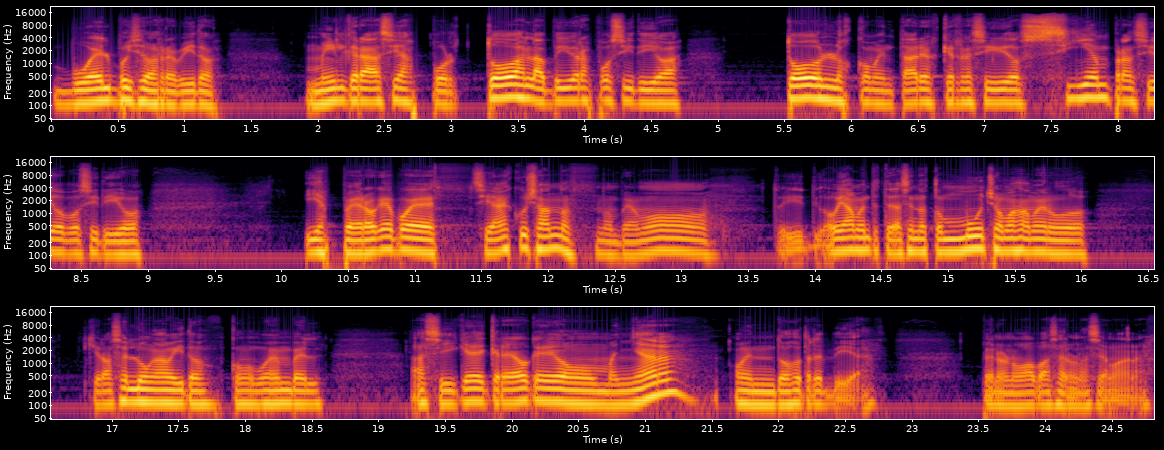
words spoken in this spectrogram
vuelvo y se lo repito. Mil gracias por todas las vibras positivas. Todos los comentarios que he recibido siempre han sido positivos. Y espero que pues sigan escuchando. Nos vemos. Obviamente estoy haciendo esto mucho más a menudo. Quiero hacerlo un hábito, como pueden ver. Así que creo que o mañana o en dos o tres días. Pero no va a pasar una semana.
